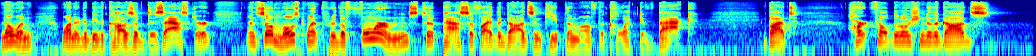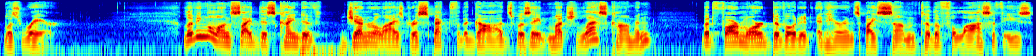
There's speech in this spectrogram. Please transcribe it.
No one wanted to be the cause of disaster, and so most went through the forms to pacify the gods and keep them off the collective back. But heartfelt devotion to the gods was rare. Living alongside this kind of generalized respect for the gods was a much less common, but far more devoted adherence by some to the philosophies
